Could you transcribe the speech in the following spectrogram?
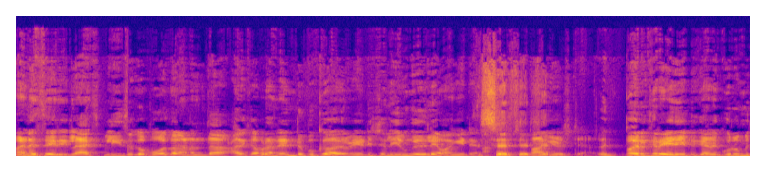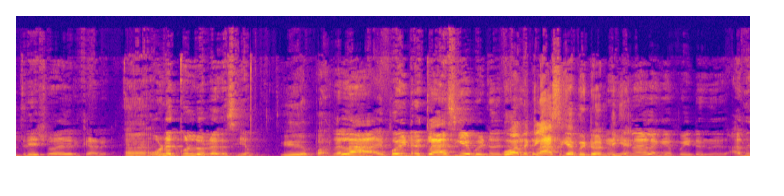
மனசே ரிலாக்ஸ் ப்ளீஸ் போத ஆனந்தா அதுக்கப்புறம் ரெண்டு புக்கு அதோட எடிஷன் இவங்க இதுலயே வாங்கிட்டேன் நான். சரி சரி வாங்கி வச்சிட்டேன். இப்ப இருக்கிற எழுதிட்டு இருக்காரு குரு மித்ரேஸ்வர் இருக்காரு. உனக்குள் ஒரு ரகசியம். அதெல்லாம் போயிட்டு கிளாஸுக்கே போயிட்டு ஓ. அந்த கிளாஸுக்கே போயிட்டு வந்துட்டீங்க. ரெண்டு நாள் அங்கே போயிட்டு இருந்தது அது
